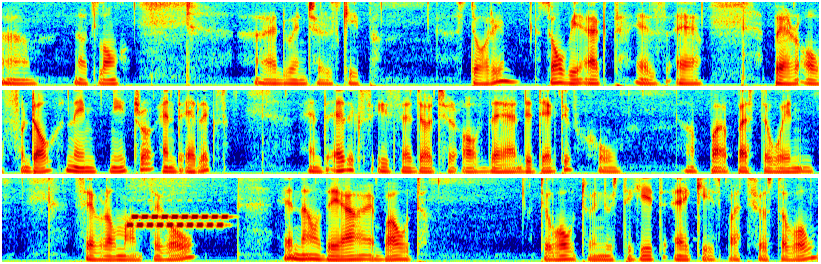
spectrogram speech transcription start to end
um, not long adventure escape story. So we act as a pair of dog named Nitro and Alex. And Alex is the daughter of the detective who uh, passed away several months ago and now they are about to go to investigate a case but first of all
